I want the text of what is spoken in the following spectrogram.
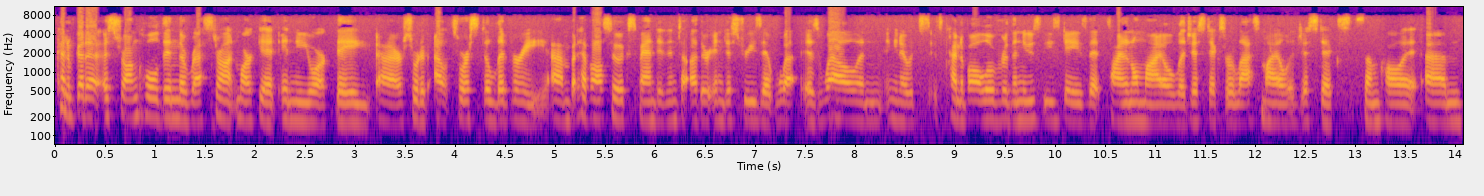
kind of got a, a, stronghold in the restaurant market in New York. They are sort of outsourced delivery, um, but have also expanded into other industries as well. And you know, it's it's kind of all over the news these days that final mile logistics or last mile logistics, some call it um,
